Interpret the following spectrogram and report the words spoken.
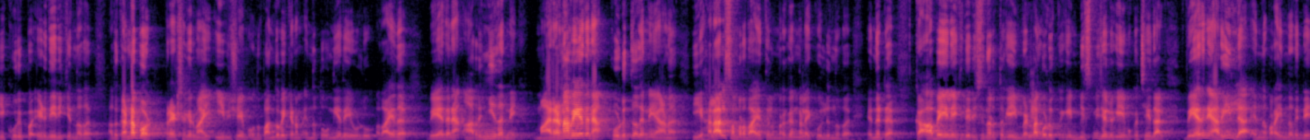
ഈ കുറിപ്പ് എഴുതിയിരിക്കുന്നത്. അത് കണ്ടപ്പോൾ പ്രേക്ഷകരുമായി ഈ വിഷയം ഒന്ന് പങ്കുവെക്കണം എന്ന് തോന്നിയതേയുള്ളൂ അതായത് വേദന അറിഞ്ഞു തന്നെ മരണവേദന കൊടുത്തു തന്നെയാണ് ഈ ഹലാൽ സമ്പ്രദായത്തിൽ മൃഗങ്ങളെ കൊല്ലുന്നത്. എന്നിട്ട് കാബയിലേക്ക് തിരിച്ചു നിർത്തുകയും വെള്ളം കൊടുക്കുകയും ബിസ്മി ചൊല്ലുകയും ഒക്കെ ചെയ്താൽ വേദന അറിയില്ല എന്ന് പറയുന്നതിന്റെ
